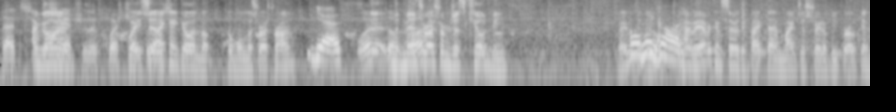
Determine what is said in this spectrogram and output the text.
That's. I'm going- Just answer the question. Wait, shit, I can't go in the, the woman's restaurant? Yes. What the the, the men's fuck? restroom just killed me. Maybe Oh my God. Have we ever considered the fact that it might just straight up be broken?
